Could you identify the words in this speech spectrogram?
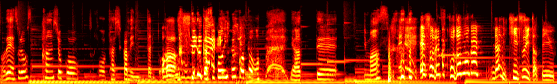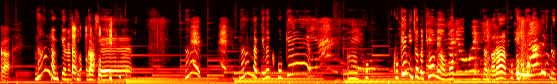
のでそれを感触をこう確かめに行ったりとか なんかそういうことをやっています。えそれは子供が何気づいたっていうか？なんだっけなきっかけ。ななんだっけなんか苔、うん、こ苔にちょっと興味を持ったから苔テラリウムっ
